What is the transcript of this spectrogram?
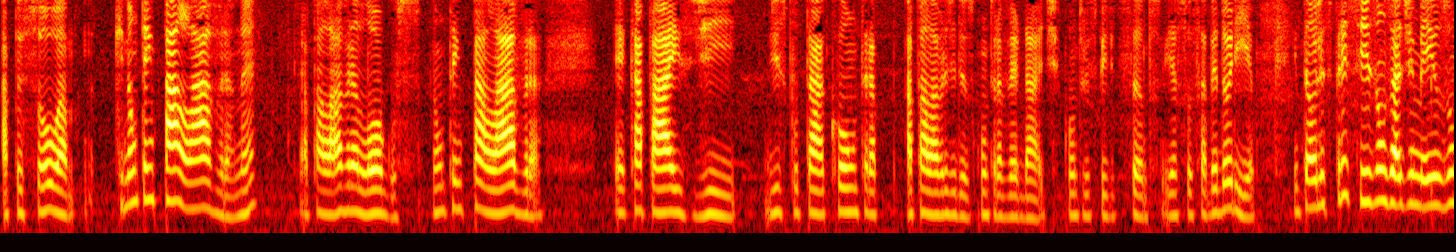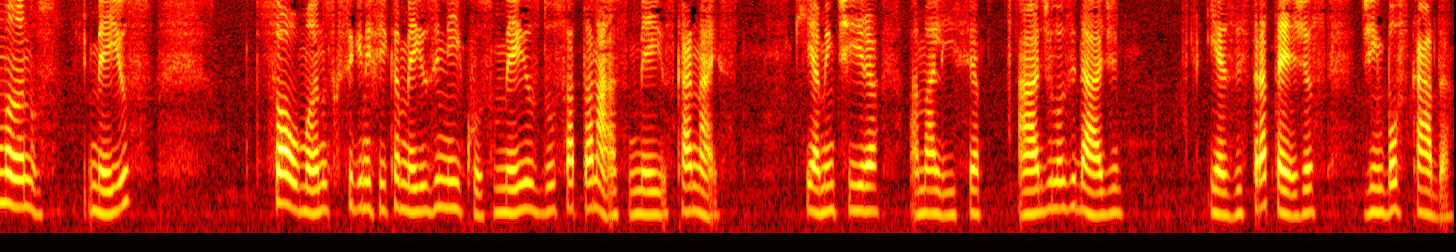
a pessoa que não tem palavra, né? A palavra é logos, não tem palavra é capaz de disputar contra a palavra de Deus, contra a verdade, contra o Espírito Santo e a sua sabedoria. Então eles precisam usar de meios humanos, meios só humanos, que significa meios iníquos, meios do Satanás, meios carnais, que é a mentira, a malícia, a ardilosidade e as estratégias de emboscada,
